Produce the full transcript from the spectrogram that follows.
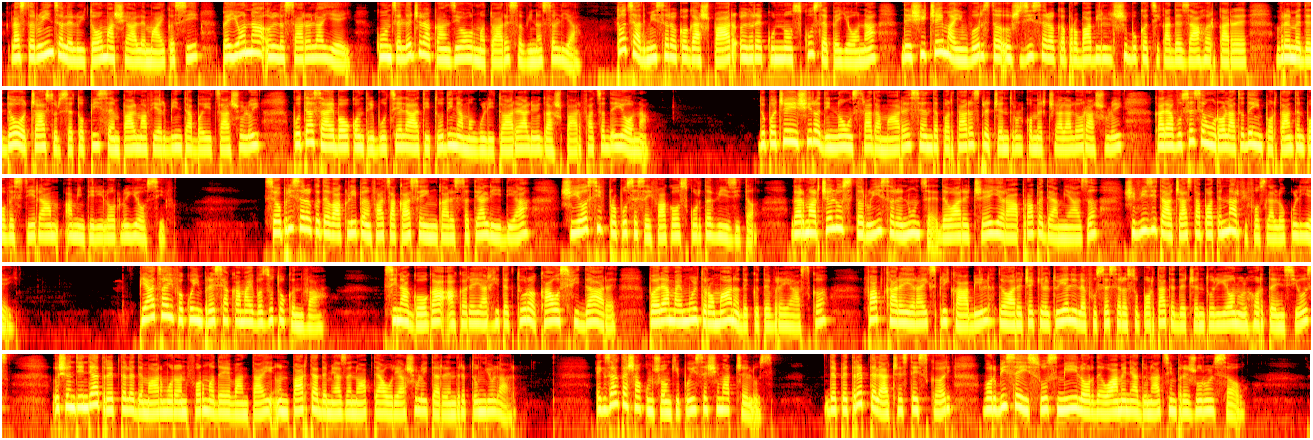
La stăruințele lui Toma și ale maicăsii, pe Iona îl lăsară la ei – cu înțelegerea ca în ziua următoare să vină să-l ia. Toți admiseră că Gașpar îl recunoscuse pe Iona, deși cei mai în vârstă își ziseră că probabil și bucățica de zahăr care vreme de două ceasuri se topise în palma fierbinte a băițașului putea să aibă o contribuție la atitudinea măgulitoare a lui Gașpar față de Iona. După ce ieșiră din nou în strada mare, se îndepărtară spre centrul comercial al orașului, care avusese un rol atât de important în povestirea amintirilor lui Iosif. Se opriseră câteva clipe în fața casei în care stătea Lidia și Iosif propuse să-i facă o scurtă vizită, dar Marcelus stărui să renunțe, deoarece era aproape de amiază și vizita aceasta poate n-ar fi fost la locul ei. Piața îi făcu impresia că a mai văzut-o cândva – Sinagoga, a cărei arhitectură ca o sfidare părea mai mult romană decât evreiască, fapt care era explicabil, deoarece cheltuielile fusese suportate de centurionul Hortensius, își întindea treptele de marmură în formă de evantai în partea de miază noapte a uriașului teren dreptunghiular. Exact așa cum și-o închipuise și Marcelus. De pe treptele acestei scări vorbise Isus miilor de oameni adunați în prejurul său –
